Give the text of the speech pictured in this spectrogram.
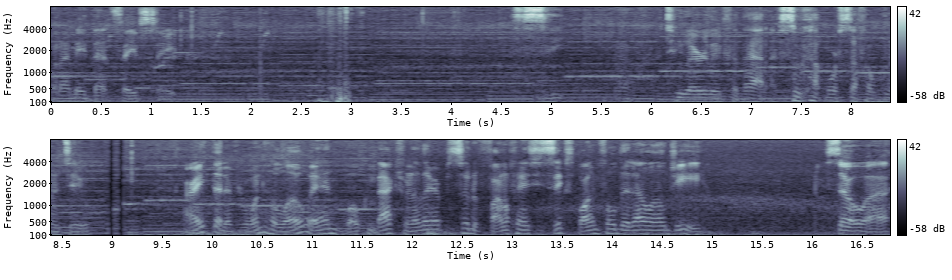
when I made that save state. See, uh, too early for that. I've still got more stuff I want to do. Alright then everyone, hello and welcome back to another episode of Final Fantasy VI Blindfolded LLG. So, uh,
